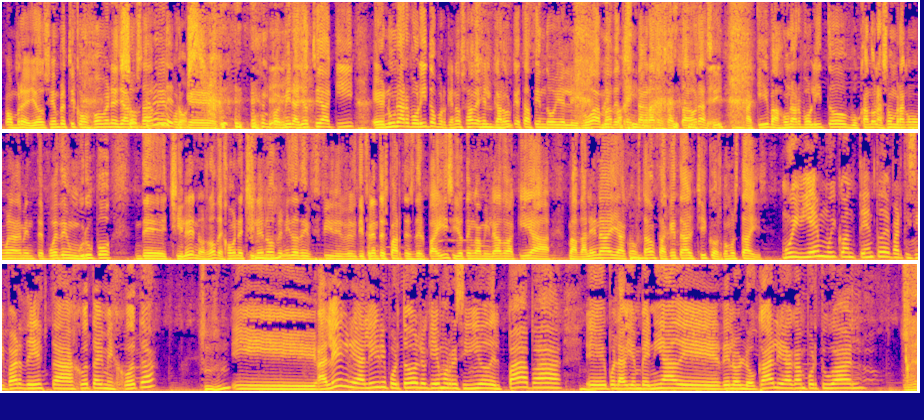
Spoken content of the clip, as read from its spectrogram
Hombre, yo siempre estoy con jóvenes, ya lo sabes, porque pues mira, yo estoy aquí en un arbolito porque no sabes el calor que está haciendo hoy en Lisboa, más de 30 grados hasta ahora, sí. Aquí bajo un arbolito, buscando la sombra como buenamente puede, un grupo de chilenos, ¿no? De jóvenes chilenos venidos de diferentes partes del país y yo tengo a mi lado aquí a Magdalena y a Constanza. ¿Qué tal, chicos? ¿Cómo estáis? Muy bien, muy contento de participar de esta JMJ y alegre, alegre por todo lo que hemos recibido del Papa, eh, por la bienvenida de, los locales acá en Portugal.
